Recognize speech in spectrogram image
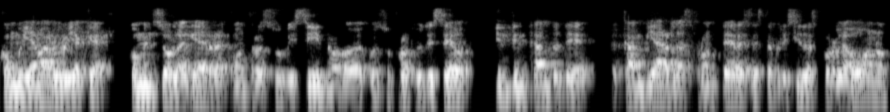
cómo llamarlo, ya que comenzó la guerra contra su vecino con su propio deseo, intentando de cambiar las fronteras establecidas por la ONU,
